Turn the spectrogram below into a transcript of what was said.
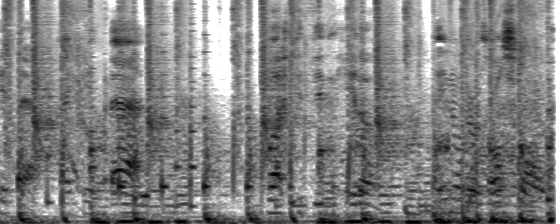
hit that. I hit that. But it didn't hit her. They know there was also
